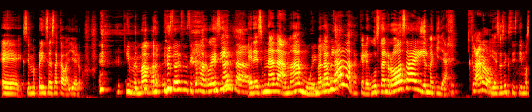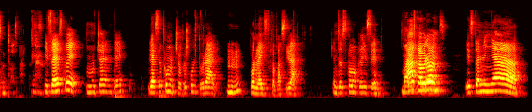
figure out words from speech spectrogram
eh, que se llama Princesa Caballero. y me mama. Sabes, así como de, güey, sí. Eres una dama muy mal hablada, que le gusta el rosa y el maquillaje. Claro. Y esos existimos en todas partes. y sabes que mucha gente le hace como choque cultural Ujú. por la discapacidad. Entonces, como que dicen, Malas ah, cabrón, palabras. esta niña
